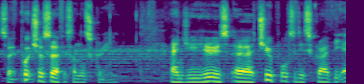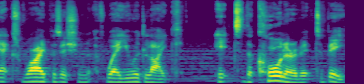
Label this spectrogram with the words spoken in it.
so it puts your surface on the screen and you use a tuple to describe the XY position of where you would like it, the corner of it to be.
